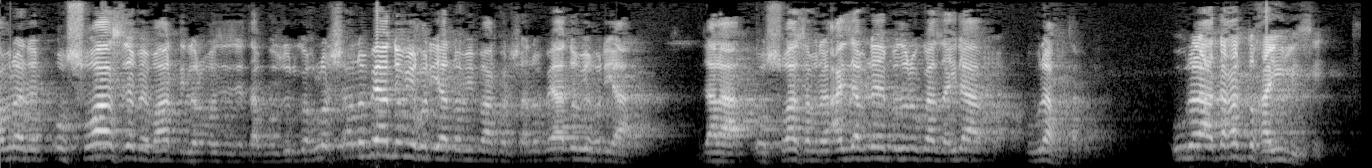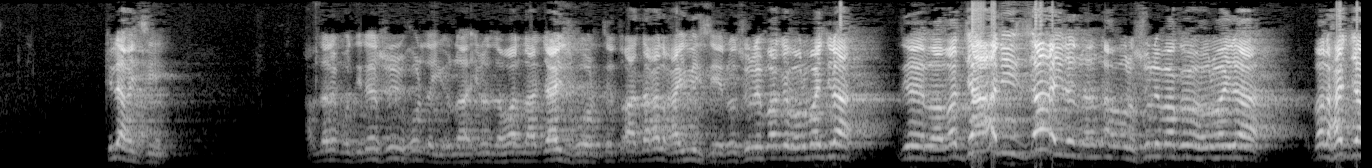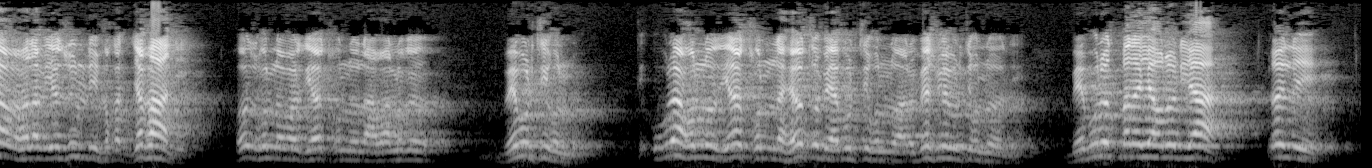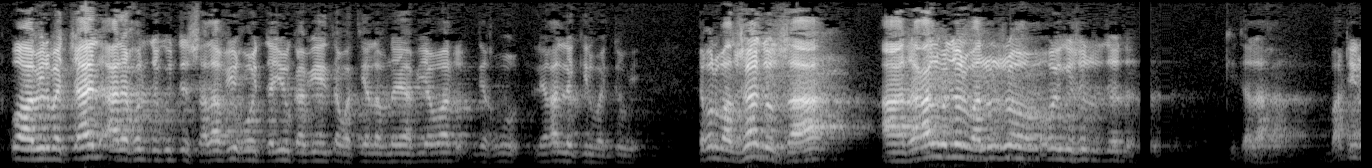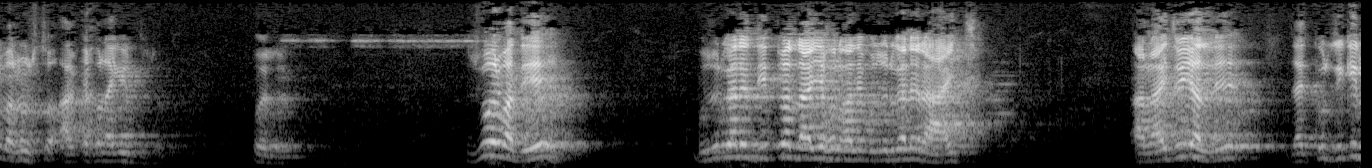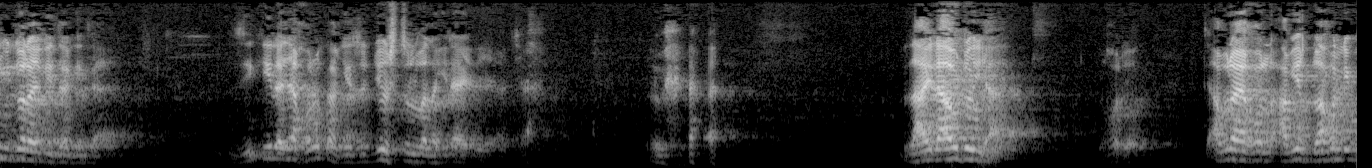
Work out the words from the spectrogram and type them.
আমরা ওশ্বাস যে ব্যবহার দিলের মাঝে যে তা বুজুর্গ হলো সালো বেয়াদবি করিয়া, নবী পাকর সালো বেয়াদবি করিয়া যারা ওশ্বাস আমরা আইজ আপনি বুজুর্গ যাইরা উবরা হতা। উবরা আধা খান তো খাইও লিছে কিলা খাইছে? আপনারা মদিনা শরীফ খোর যাইও না এগুলো যাওয়ার না যাইজ করতে তো আধা খান খাই লিছে রসুলের পাকে ফরমাইছিলা যে, বাবা, জানি যাই রসুলের পাকে ফরমাইলা, বল হাজ্জা হলাম ইয়াজুলনি ফকত জাফানি। হজ করল আমার জিয়াদ করল না আমার লোকে বেমূর্তি করল উবরা করল জিয়াদ করল না হেও তো বেমূর্তি করল আর বেশ বেমূর্তি করল বেমুরত বানাইয়া হলো নিয়া বুঝলি? ও আমির বাচ্চাইল আর এখন যে গুজে সালাফি কই যাইও কাবি এটা বাতিয়া লাভ নাই আমি আবার দেখব, লেখার লেখির মাধ্যমে। এখন বাদশাহ জলসা, আর রাখাল গঞ্জের মানুষও ওই গেছিল যে, কি তারা বাটির মানুষ তো আর এখন আগের বুঝলি? জোর বাদে বুজুর্গানের দ্বিতীয় নাই এখন খালি বুজুর্গানের রাইত। আর রাইত হয়ে আনলে যাইকুর জিকির বুঝো রাইলি থাকি জিকির আজা খরো কাকে জুস তুলবা লাগি রাইলি আচ্ছা। লাইন আউট হইয়া আমরা এখন, আমি দোয়া করে নিব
